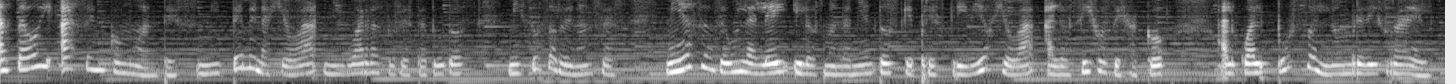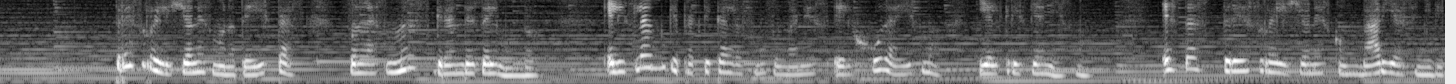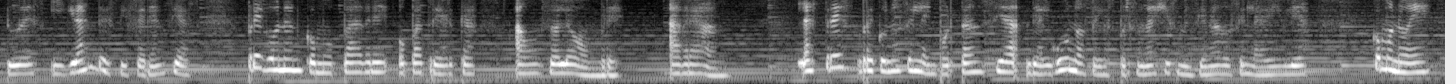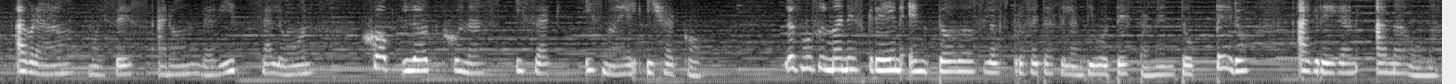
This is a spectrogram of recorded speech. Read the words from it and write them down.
Hasta hoy hacen como antes, ni temen a Jehová, ni guardan sus estatutos, ni sus ordenanzas, ni hacen según la ley y los mandamientos que prescribió Jehová a los hijos de Jacob, al cual puso el nombre de Israel. Tres religiones monoteístas son las más grandes del mundo. El Islam que practican los musulmanes, el judaísmo y el cristianismo. Estas tres religiones con varias similitudes y grandes diferencias pregonan como padre o patriarca a un solo hombre, Abraham. Las tres reconocen la importancia de algunos de los personajes mencionados en la Biblia, como Noé, Abraham, Moisés, Aarón, David, Salomón, Job, Lot, Jonás, Isaac, Ismael y Jacob. Los musulmanes creen en todos los profetas del Antiguo Testamento, pero agregan a Mahoma.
